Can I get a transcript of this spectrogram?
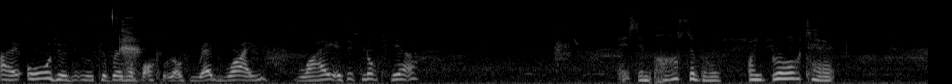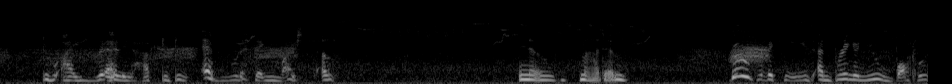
I ordered you to bring a bottle of red wine. Why is it not here? It's impossible. I brought it. Do I really have to do everything myself? No, madam. Go for the keys and bring a new bottle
